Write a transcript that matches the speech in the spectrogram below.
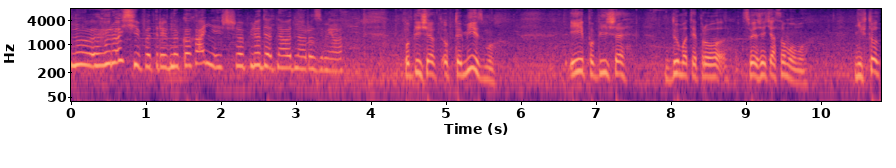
ну, гроші потрібно, кохання, і щоб люди одне одного розуміли. побільше оптимізму і побільше думати про своє життя самому. Ніхто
